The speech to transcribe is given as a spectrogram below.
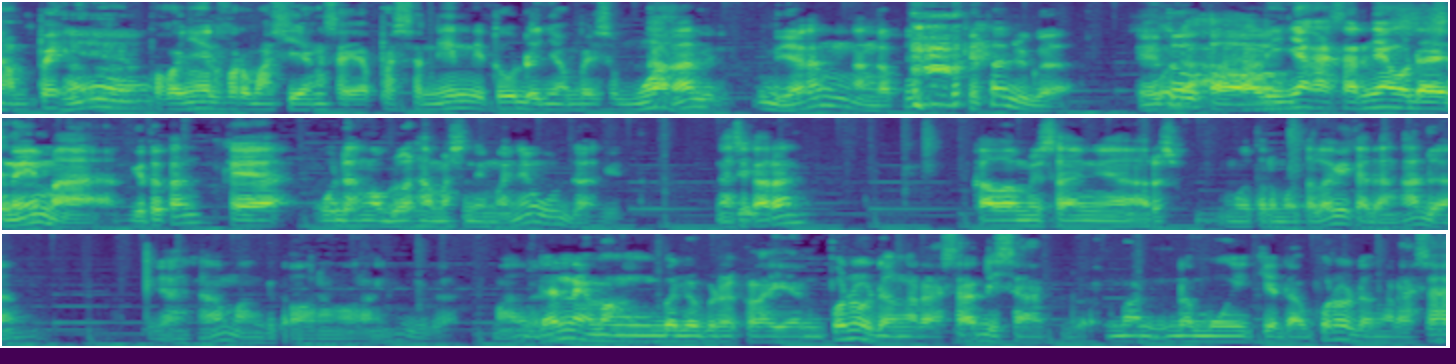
nyampe. Heeh. ya. Pokoknya informasi yang saya pesenin itu udah nyampe semua. karena gitu. dia kan nganggapnya kita juga itu udah kalau ahlinya kasarnya udah seniman gitu kan. Kayak udah ngobrol sama senimannya udah gitu. Nah sekarang kalau misalnya harus muter-muter lagi kadang-kadang ya sama gitu orang-orangnya juga malu. Dan emang bener-bener klien pun udah ngerasa di saat menemui kita pun udah ngerasa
